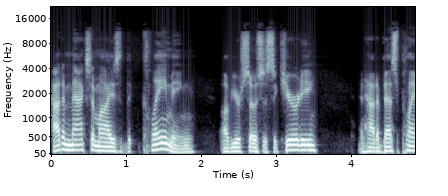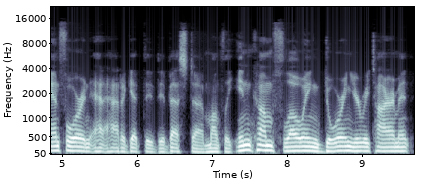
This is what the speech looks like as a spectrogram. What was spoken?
how to maximize the claiming of your Social Security and how to best plan for and how to get the, the best uh, monthly income flowing during your retirement.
